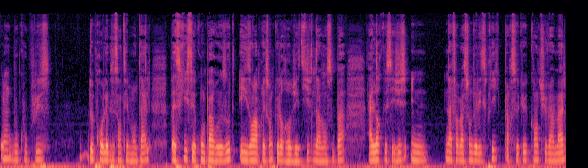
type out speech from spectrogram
ont beaucoup plus de problèmes de santé mentale parce qu'ils se comparent aux autres et ils ont l'impression que leur objectif n'avance pas alors que c'est juste une information de l'esprit parce que quand tu vas mal,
